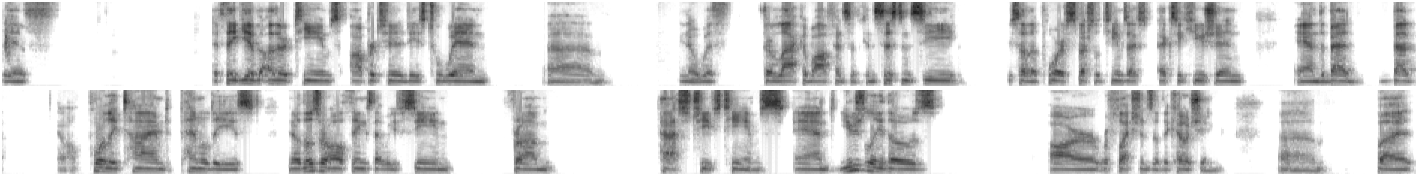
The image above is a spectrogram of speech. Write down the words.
if if they give other teams opportunities to win, um, you know, with their lack of offensive consistency, we saw the poor special teams ex- execution and the bad bad you know, poorly timed penalties you know, those are all things that we've seen from past Chiefs teams, and usually those are reflections of the coaching. Um, but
